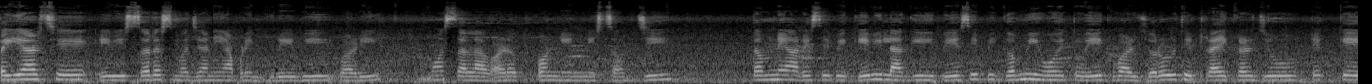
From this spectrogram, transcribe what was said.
તૈયાર છે એવી સરસ મજાની આપણે ગ્રેવીવાળી મસાલાવાળા પનીરની સબ્જી. તમને આ રેસીપી કેવી લાગી? રેસીપી ગમી હોય તો એકવાર જરૂરથી ટ્રાય કરજો. ટેક કેર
